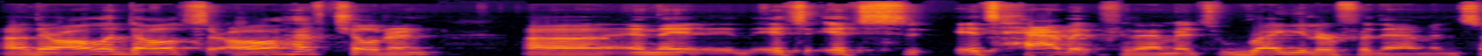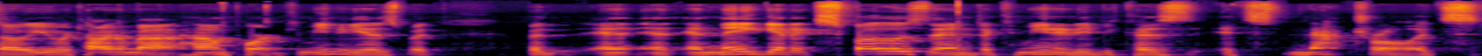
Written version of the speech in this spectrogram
Uh, they're all adults. They all have children, uh, and they it's it's it's habit for them. It's regular for them. And so you were talking about how important community is, but but and, and they get exposed then to community because it's natural. It's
